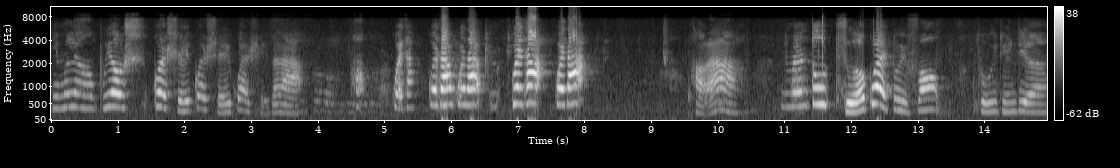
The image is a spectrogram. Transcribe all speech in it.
你们俩不要是怪谁怪谁怪谁的啦！哼，怪他，怪他，怪他，怪他，怪他。好啦，你们都责怪对方，有一点点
